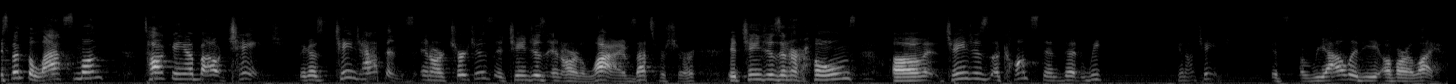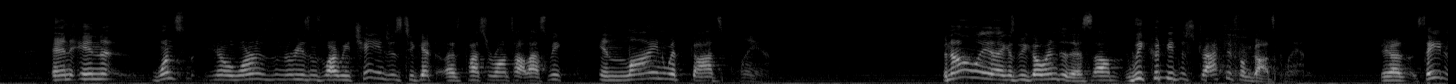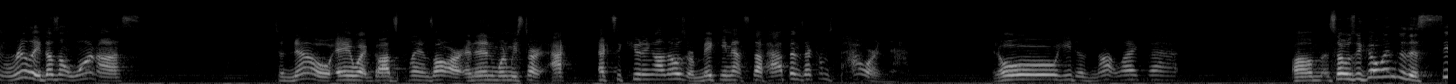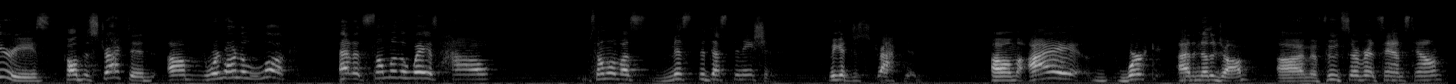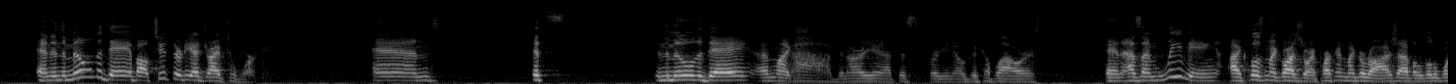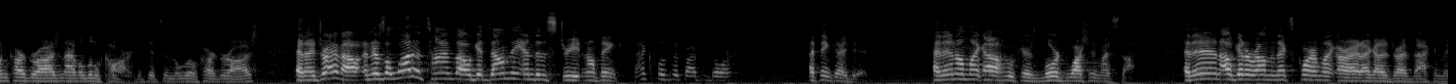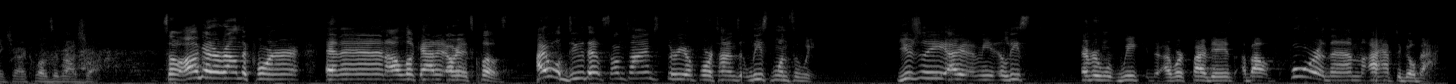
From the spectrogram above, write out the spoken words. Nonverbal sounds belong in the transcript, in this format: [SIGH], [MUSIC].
We spent the last month talking about change because change happens in our churches, it changes in our lives, that's for sure. It changes in our homes. Um, change is a constant that we cannot change. It's a reality of our life. And in once, you know, one of the reasons why we change is to get, as Pastor Ron taught last week, in line with God's plan. But not only like as we go into this, um, we could be distracted from God's plan. Because Satan really doesn't want us to know, A, what God's plans are. And then when we start act, executing on those or making that stuff happen, there comes power in that. And oh, he does not like that. Um, so as we go into this series called Distracted, um, we're going to look at some of the ways how some of us miss the destination. We get distracted. Um, I work at another job. Uh, I'm a food server at Sam's Town. And in the middle of the day, about 2.30, I drive to work. And it's in the middle of the day. I'm like, oh, I've been already at this for, you know, a good couple hours. And as I'm leaving, I close my garage door. I park in my garage. I have a little one car garage, and I have a little car that fits in the little car garage. And I drive out, and there's a lot of times I'll get down the end of the street, and I'll think, did I close the garage door? I think I did. And then I'm like, oh, who cares? The Lord's washing my stuff. And then I'll get around the next corner. I'm like, all right, I got to drive back and make sure I close the garage door. So I'll get around the corner, and then I'll look at it. Okay, it's closed. I will do that sometimes three or four times, at least once a week. Usually, I, I mean, at least every week, I work five days. About four of them, I have to go back.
